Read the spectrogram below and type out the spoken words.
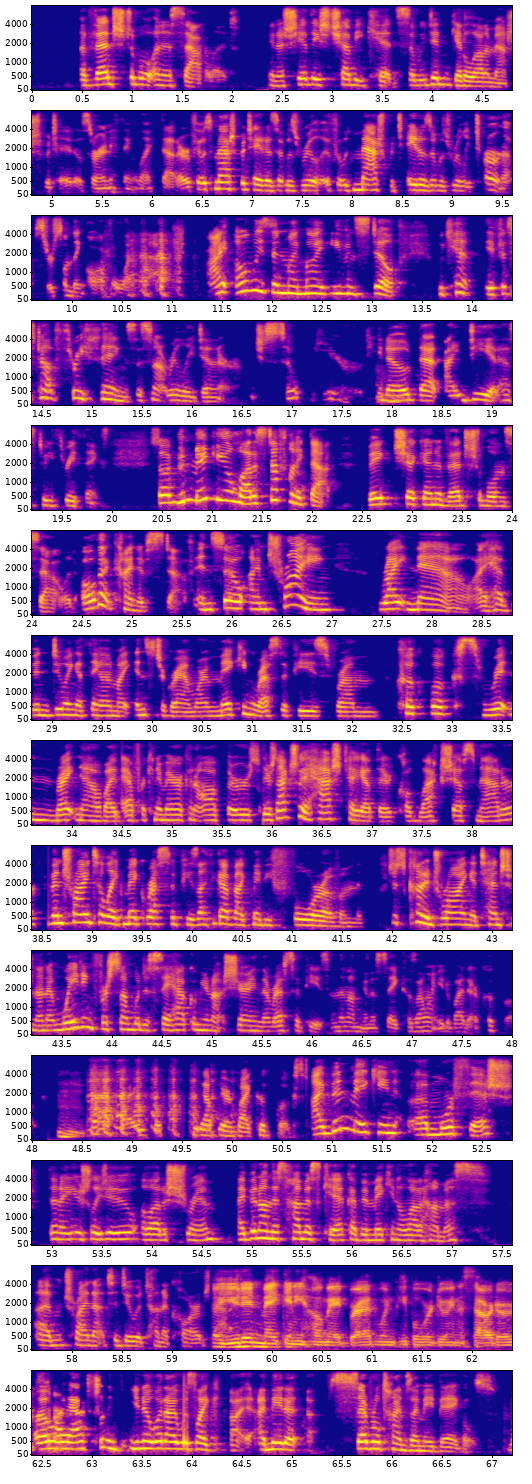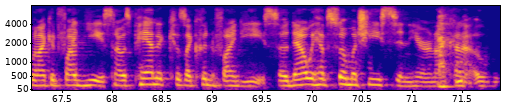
a vegetable and a salad. You know she had these chubby kids so we didn't get a lot of mashed potatoes or anything like that. Or if it was mashed potatoes it was real if it was mashed potatoes it was really turnips or something awful like that. I always in my mind even still we can't if it's not three things it's not really dinner which is so weird you know mm-hmm. that idea it has to be three things. So i've been making a lot of stuff like that baked chicken a vegetable and salad all that kind of stuff. And so i'm trying right now i have been doing a thing on my instagram where i'm making recipes from cookbooks written right now by african american authors. There's actually a hashtag out there called black chefs matter. I've been trying to like make recipes. I think i've like maybe four of them just kind of drawing attention. And I'm waiting for someone to say, How come you're not sharing the recipes? And then I'm going to say, Because I want you to buy their cookbook. Mm. Get out there and buy cookbooks. I've been making uh, more fish than I usually do, a lot of shrimp. I've been on this hummus kick. I've been making a lot of hummus. Um, I'm trying not to do a ton of carbs. So you didn't make any homemade bread when people were doing the sourdough? Oh, I actually, you know what? I was like, I, I made it several times. I made bagels when I could find yeast, and I was panicked because I couldn't find yeast. So now we have so much yeast in here, and I kind of over,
